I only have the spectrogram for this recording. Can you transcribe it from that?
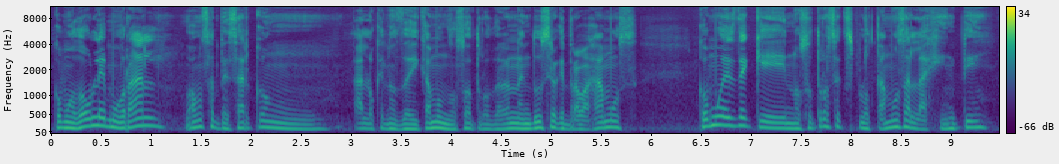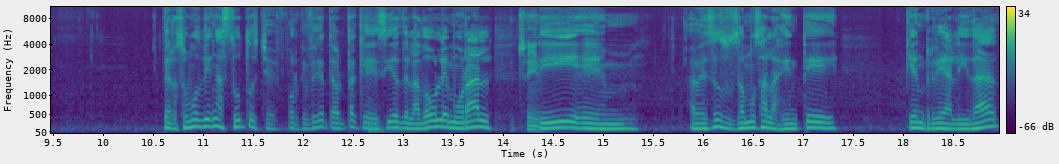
como doble moral, vamos a empezar con a lo que nos dedicamos nosotros, ¿verdad? En la industria que trabajamos. ¿Cómo es de que nosotros explotamos a la gente? Pero somos bien astutos, chef, porque fíjate ahorita que decías de la doble moral, sí, em, a veces usamos a la gente que en realidad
